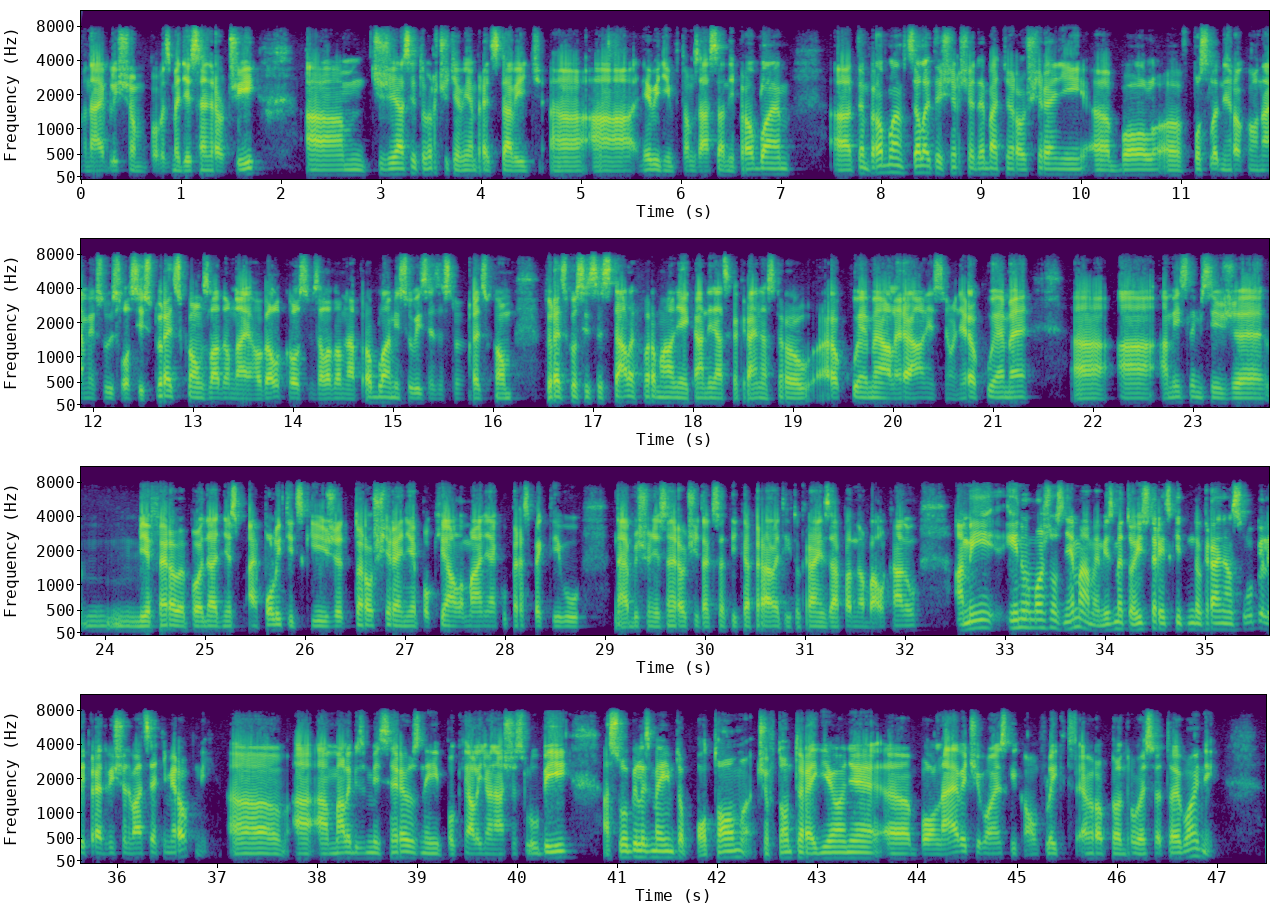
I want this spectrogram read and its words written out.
v najbližšom, povedzme, 10 ročí. Um, čiže ja si to určite viem predstaviť uh, a nevidím v tom zásadný problém. Uh, ten problém v celej tej širšej debate o rozšírení uh, bol uh, v posledných rokoch najmä v súvislosti s Tureckom, vzhľadom na jeho veľkosť, vzhľadom na problémy súvisiace s Tureckom. Turecko síce stále formálne je kandidátska krajina, s ktorou rokujeme, ale reálne s ňou nerokujeme a, a, a myslím si, že mm, je férové povedať dnes aj politicky, že to rozšírenie, pokiaľ má nejakú perspektívu najbližšiu 10 ročí, tak sa týka práve týchto krajín Západného Balkánu. A my inú možnosť nemáme. My sme to historicky týmto krajinám slúbili pred vyše 20 rokmi. A, a mali by sme byť seriózni, pokiaľ ide o naše slúby. A slúbili sme im to potom, čo v tomto regióne bol najväčší vojenský konflikt v Európe od druhej svetovej vojny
